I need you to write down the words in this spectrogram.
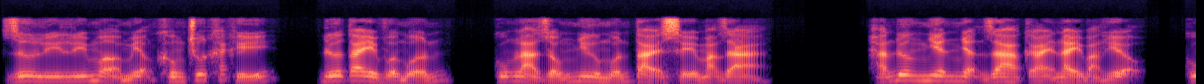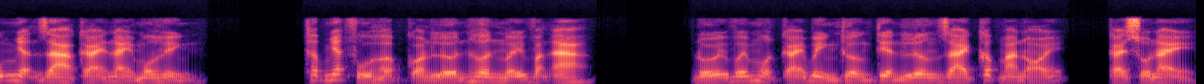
Dư lý lý mở miệng không chút khách khí, đưa tay vừa mớn cũng là giống như muốn tài xế mạng giả hắn đương nhiên nhận ra cái này bảng hiệu, cũng nhận ra cái này mô hình. Thấp nhất phù hợp còn lớn hơn mấy vạn a. Đối với một cái bình thường tiền lương giai cấp mà nói, cái số này,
